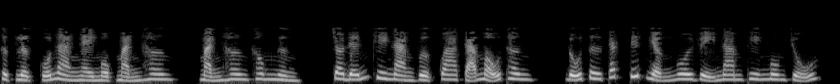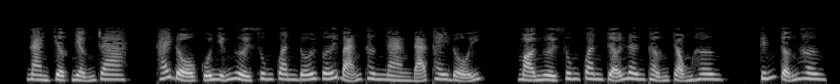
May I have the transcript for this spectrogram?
thực lực của nàng ngày một mạnh hơn, mạnh hơn không ngừng, cho đến khi nàng vượt qua cả mẫu thân, đủ tư cách tiếp nhận ngôi vị nam thiên môn chủ, nàng chợt nhận ra, thái độ của những người xung quanh đối với bản thân nàng đã thay đổi, mọi người xung quanh trở nên thận trọng hơn, kính cẩn hơn,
